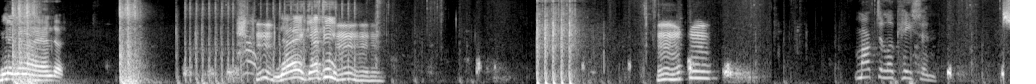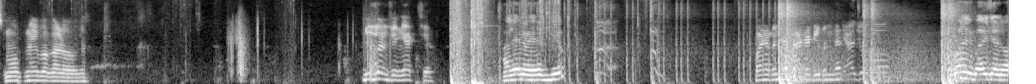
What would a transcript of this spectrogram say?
બે જણા હે અંદર નહીં ક્યાંથી Marked a location. સ્મોક નહીં બગાડો હવે. બીજો છે ન્યાજ છે. હાલે નો એક ગયો. પણ બંદર કાઢડી બંદર ત્યાં જોવો. છે નો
